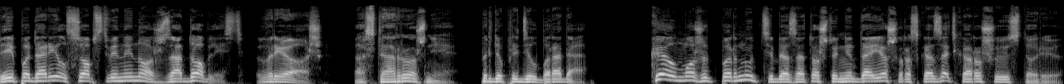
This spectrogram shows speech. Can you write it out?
и подарил собственный нож за доблесть. Врешь. Осторожнее, предупредил Борода. Кэл может пырнуть тебя за то, что не даешь рассказать хорошую историю.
